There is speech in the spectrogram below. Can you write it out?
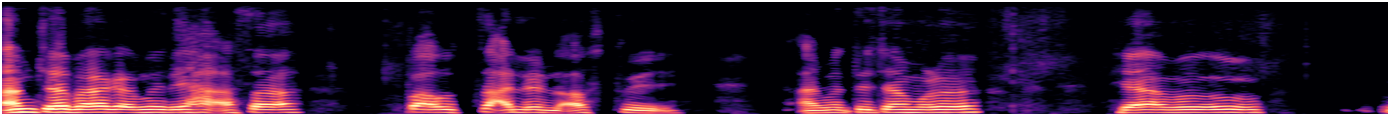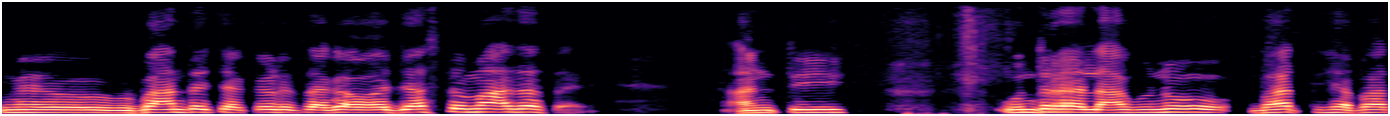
आमच्या भागामध्ये हा असा पाऊस चाललेला असतोय. आणि मग त्याच्यामुळं ह्या अं, बांधाच्या कडेचा गावा जास्त माझाच आहे. आणि ती उंदरा लागून भात ह्या भात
